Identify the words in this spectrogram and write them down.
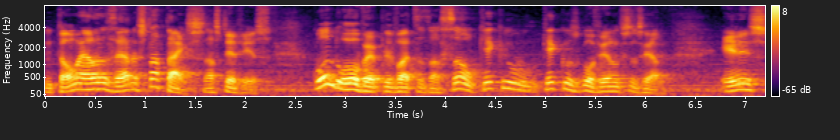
Então, elas eram estatais, as TVs. Quando houve a privatização, o que, que, o, que, que os governos fizeram? Eles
